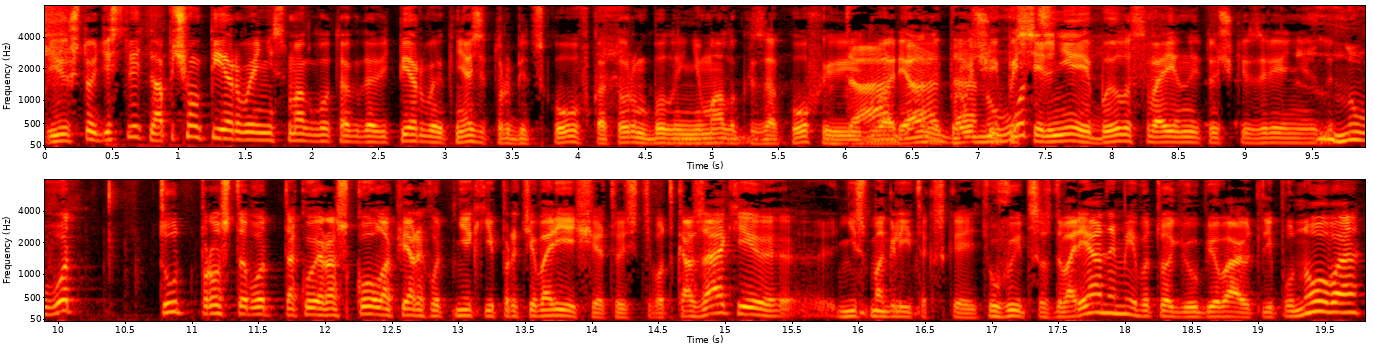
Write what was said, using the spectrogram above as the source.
И что действительно, а почему первое не смогло тогда? Ведь первое князя Трубецкого, в котором было и немало казаков, и да, дворян, да, и прочее, да. ну и посильнее вот... было с военной точки зрения. Да. Ну вот тут просто вот такой раскол, во-первых, вот некие противоречия. То есть вот казаки не смогли, так сказать, ужиться с дворянами, в итоге убивают Липунова.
